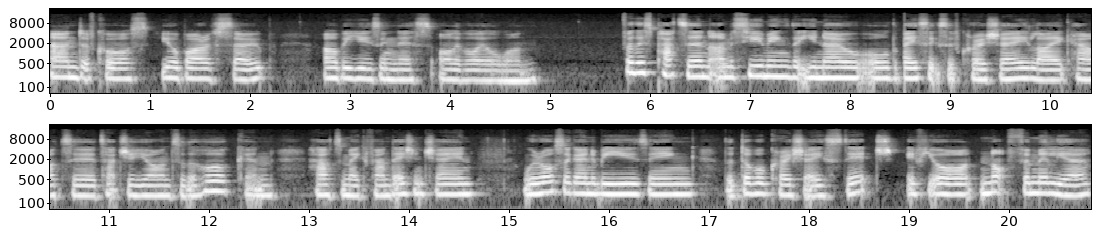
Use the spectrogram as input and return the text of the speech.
and of course your bar of soap. I'll be using this olive oil one. For this pattern, I'm assuming that you know all the basics of crochet, like how to attach your yarn to the hook and how to make a foundation chain. We're also going to be using the double crochet stitch. If you're not familiar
